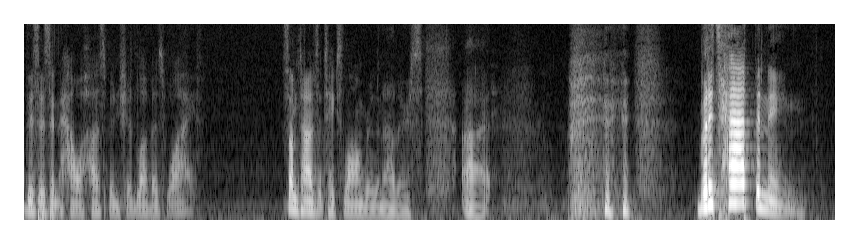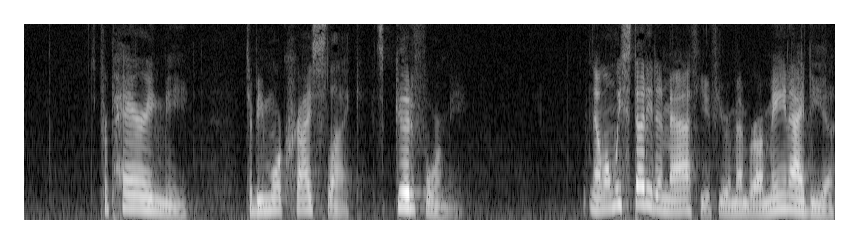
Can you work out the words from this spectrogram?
this isn't how a husband should love his wife. Sometimes it takes longer than others. Uh, but it's happening. It's preparing me to be more Christ like. It's good for me. Now, when we studied in Matthew, if you remember, our main idea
